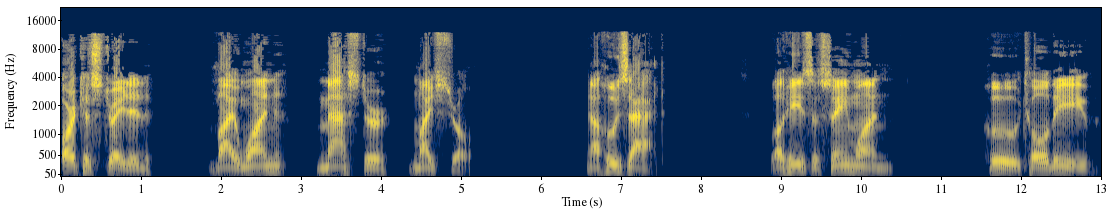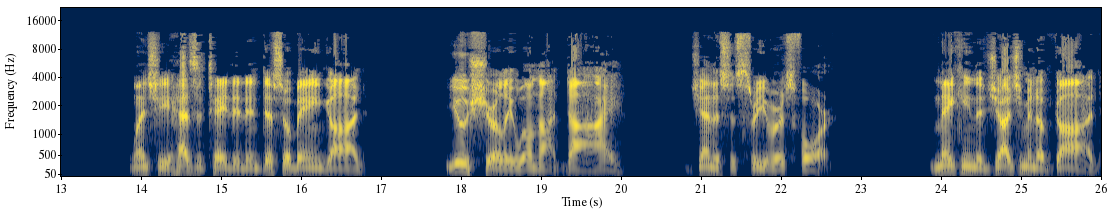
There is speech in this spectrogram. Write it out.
orchestrated by one master maestro. Now, who's that? Well, he's the same one who told Eve when she hesitated in disobeying God, You surely will not die. Genesis 3, verse 4. Making the judgment of God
